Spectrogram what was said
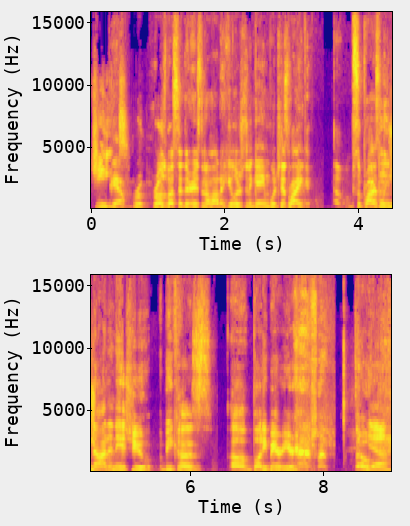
Jeez. Yeah, Ro- Rosebud said there isn't a lot of healers in the game, which is like surprisingly not an issue because of buddy barrier. so Yeah.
